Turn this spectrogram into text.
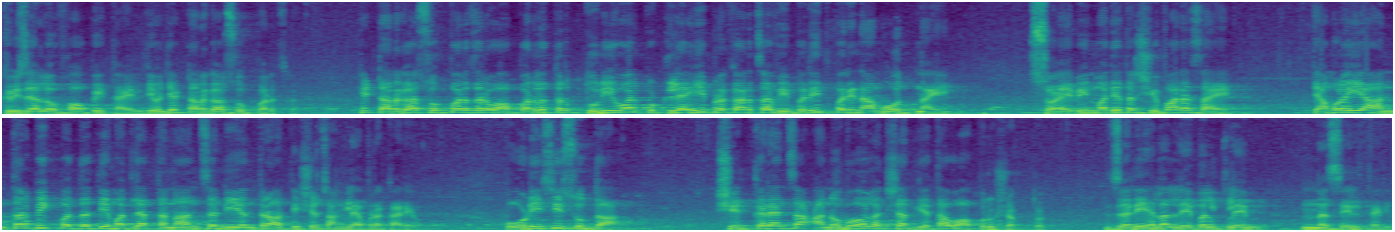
क्विझॅलोफॉप इथाईल जे म्हणजे टर्गा सुपरचं हे टर्गा सुपर जर वापरलं तर तुरीवर कुठल्याही प्रकारचा विपरीत परिणाम होत नाही. सोयाबीनमध्ये तर शिफारस आहे. त्यामुळे या आंतरपीक पद्धतीमधल्या तणांचं नियंत्रण अतिशय चांगल्या प्रकारे हो ओडिसीसुद्धा शेतकऱ्यांचा अनुभव लक्षात घेता वापरू शकतो जरी ह्याला लेबल क्लेम नसेल तरी.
